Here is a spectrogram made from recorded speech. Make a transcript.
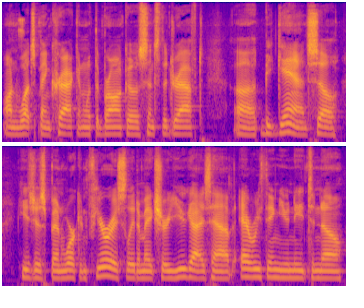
on what's been cracking with the Broncos since the draft uh, began. So he's just been working furiously to make sure you guys have everything you need to know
